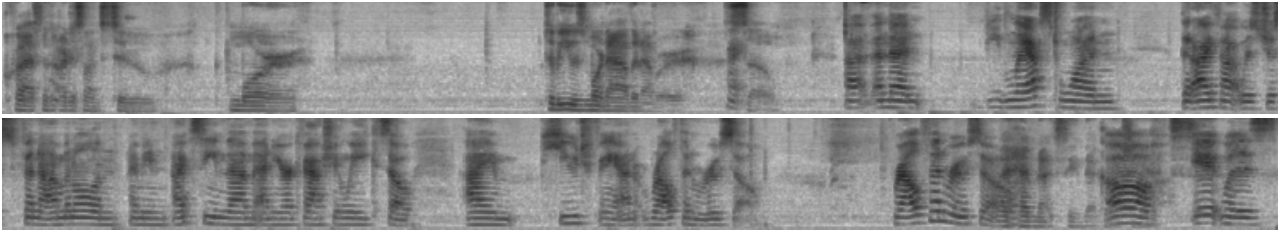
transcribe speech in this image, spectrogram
crafts and artisans to more to be used more now than ever. Right. So Uh, and then the last one that I thought was just phenomenal, and I mean, I've seen them at New York Fashion Week, so I'm huge fan. Ralph and Russo. Ralph and Russo. I have not seen that collection Oh, yet. it was.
